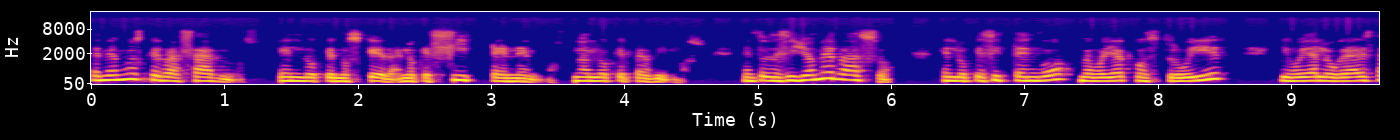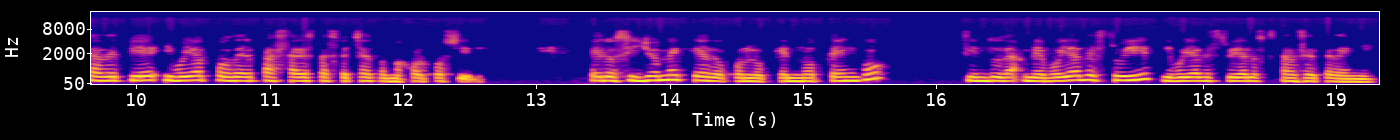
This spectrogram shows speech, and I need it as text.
Tenemos que basarnos en lo que nos queda, en lo que sí tenemos, no en lo que perdimos. Entonces, si yo me baso en lo que sí tengo, me voy a construir y voy a lograr estar de pie y voy a poder pasar estas fechas lo mejor posible. Pero si yo me quedo con lo que no tengo, sin duda me voy a destruir y voy a destruir a los que están cerca de mí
